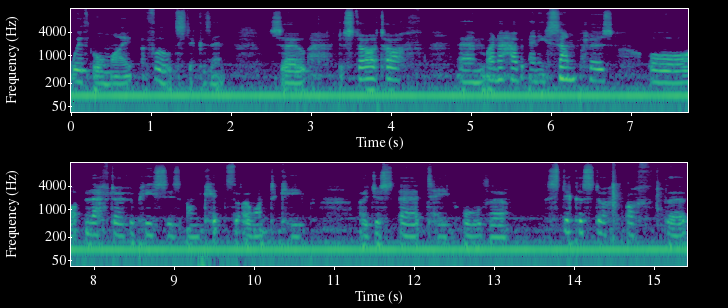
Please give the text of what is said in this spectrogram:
with all my foiled stickers in. So to start off um, when I have any samplers or leftover pieces on kits that I want to keep I just uh, take all the sticker stuff off the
